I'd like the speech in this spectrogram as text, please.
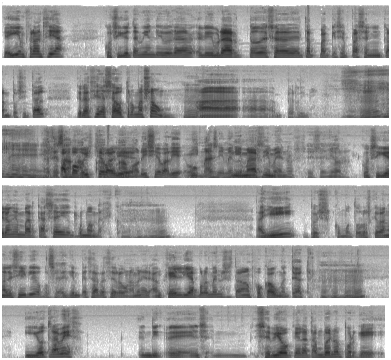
Y ahí en Francia consiguió también librar, librar toda esa etapa que se pasan en campos y tal, gracias a otro masón, a, a- perdíme. gracias A Maurice a, Chevalier. a Maurice Chevalier, ni más ni menos. Ni más ni menos. Sí, señor. Consiguieron embarcarse rumbo a México. Allí, pues como todos los que van al exilio, pues hay que empezar a hacer de alguna manera. Aunque él ya por lo menos estaba enfocado en el teatro. Y otra vez eh, se, se vio que era tan bueno porque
